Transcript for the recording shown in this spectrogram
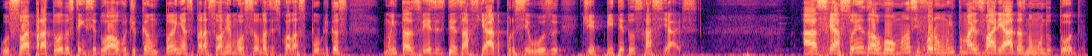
o Sol é para Todos tem sido alvo de campanhas para sua remoção das escolas públicas, muitas vezes desafiado por seu uso de epítetos raciais. As reações ao romance foram muito mais variadas no mundo todo.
